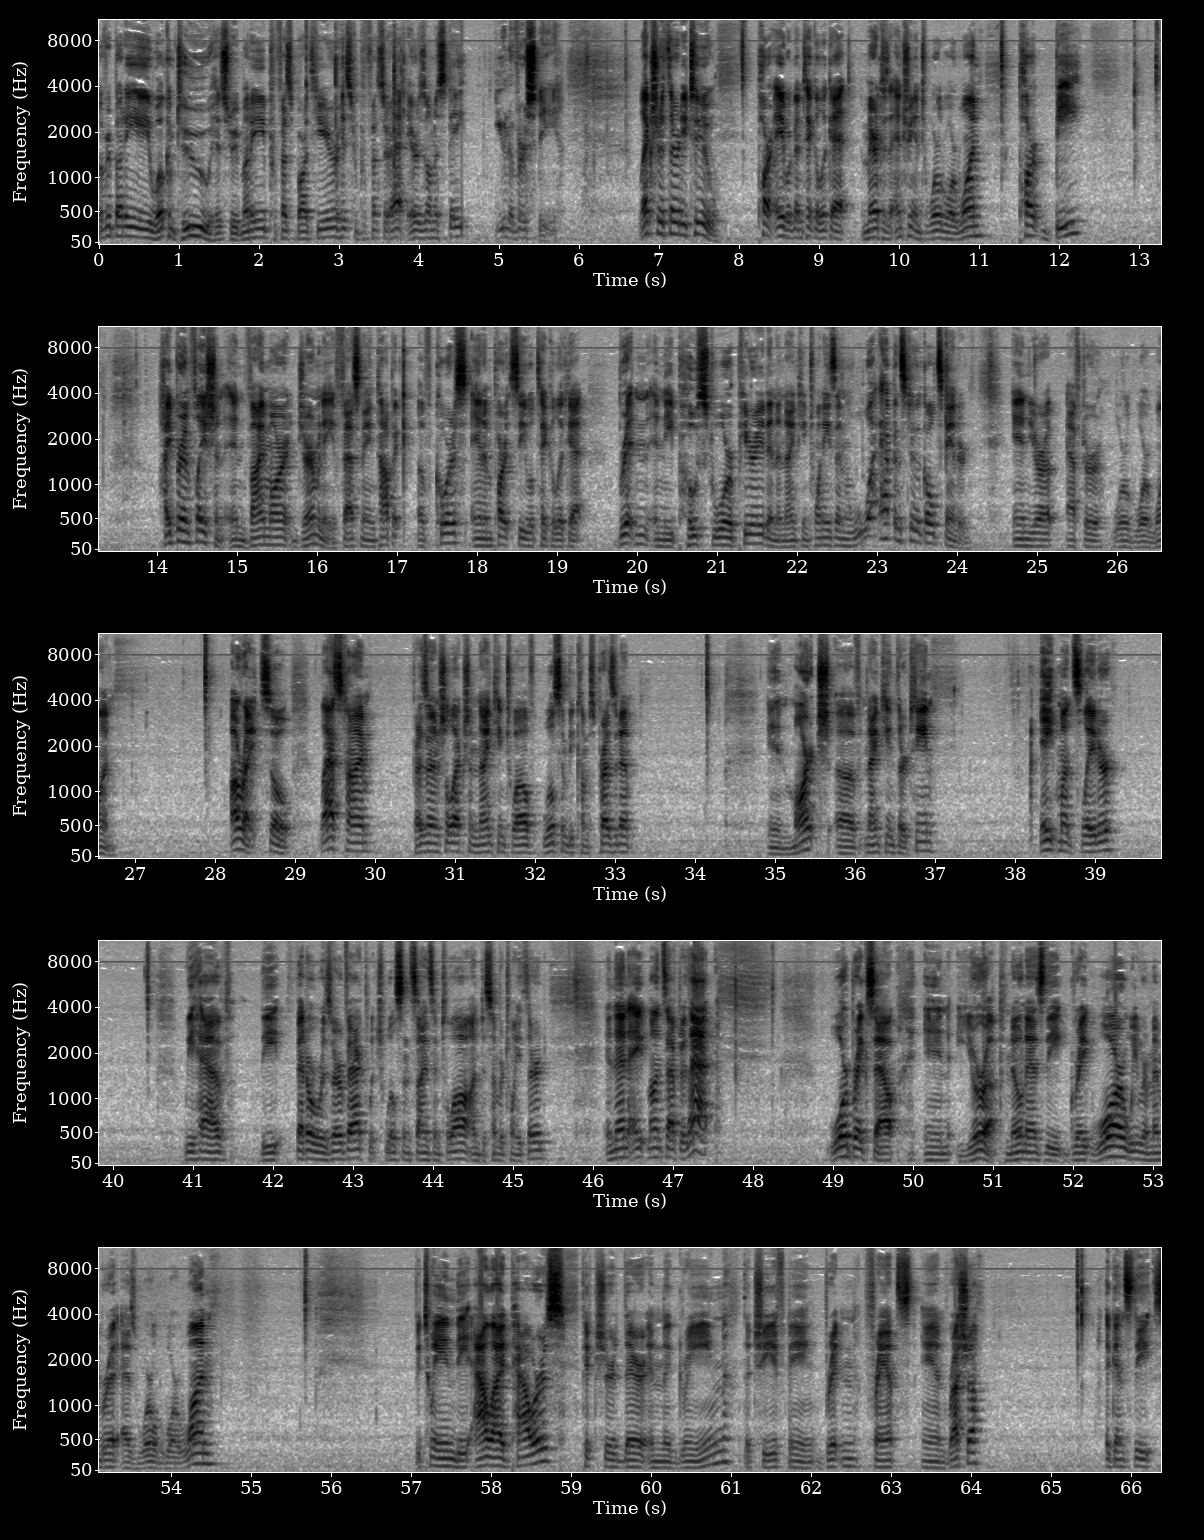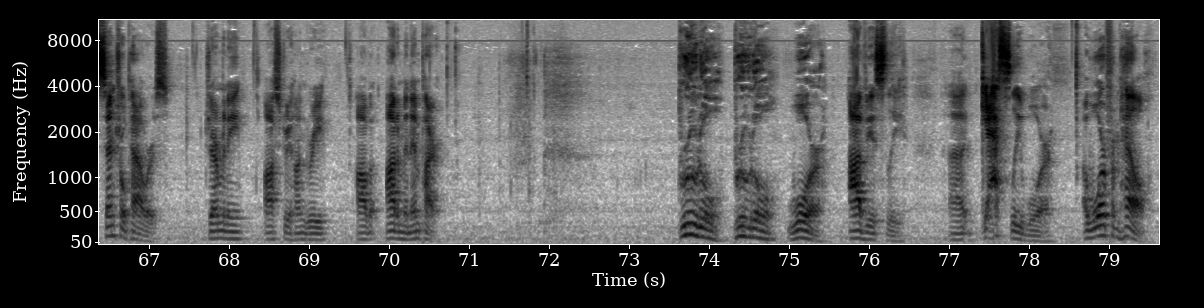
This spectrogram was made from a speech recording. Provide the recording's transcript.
Everybody, welcome to History of Money. Professor Barth here, history professor at Arizona State University. Lecture 32. Part A, we're going to take a look at America's entry into World War I. Part B, hyperinflation in Weimar Germany. Fascinating topic, of course. And in Part C, we'll take a look at Britain in the post war period in the 1920s and what happens to the gold standard in Europe after World War I. All right, so last time, presidential election 1912, Wilson becomes president. In March of 1913, eight months later, we have the Federal Reserve Act, which Wilson signs into law on December 23rd. And then eight months after that, war breaks out in Europe, known as the Great War. We remember it as World War I. Between the Allied powers, pictured there in the green, the chief being Britain, France, and Russia, against the Central Powers, Germany, Austria-Hungary, Ottoman Empire. Brutal, brutal war, obviously. Uh, ghastly war. A war from hell.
